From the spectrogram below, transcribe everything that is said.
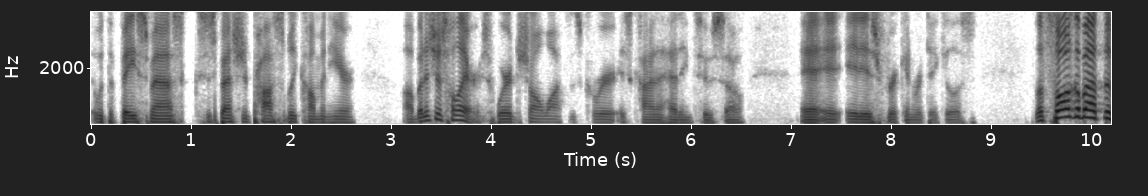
with the face mask suspension possibly coming here, uh, but it's just hilarious where Deshaun Watson's career is kind of heading to. So it, it is freaking ridiculous. Let's talk about the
